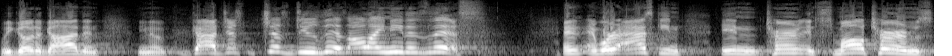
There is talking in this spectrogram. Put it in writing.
we go to God and, you know, God, just, just do this. All I need is this. And, and we're asking in, term, in small terms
